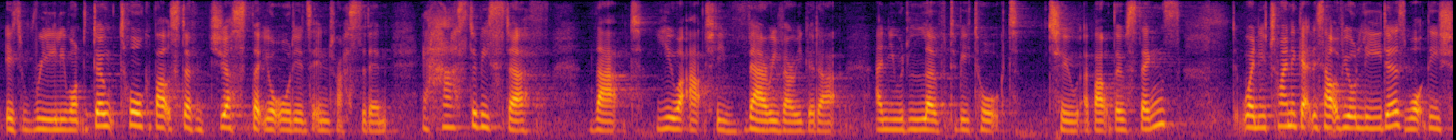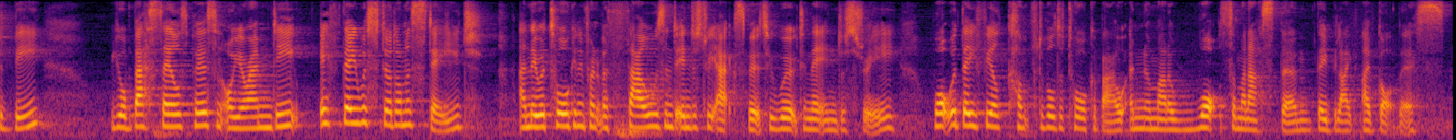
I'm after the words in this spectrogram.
is really want. Don't talk about stuff just that your audience are interested in. It has to be stuff that you are actually very, very good at and you would love to be talked to about those things. When you're trying to get this out of your leaders, what these should be, your best salesperson or your MD, if they were stood on a stage and they were talking in front of a thousand industry experts who worked in their industry, what would they feel comfortable to talk about? And no matter what someone asked them, they'd be like, I've got this.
